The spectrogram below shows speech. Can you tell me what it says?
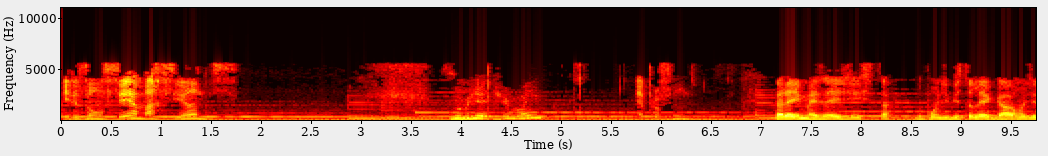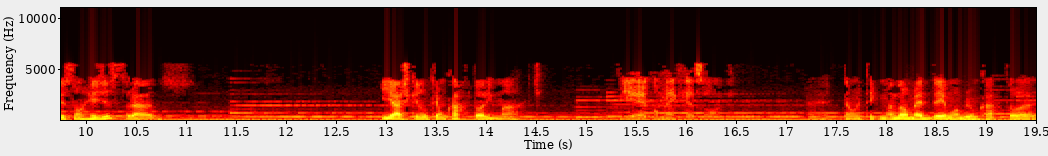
Eles vão ser marcianos? Subjetivo, hein? É profundo. Pera aí, mas aí a gente tá do ponto de vista legal onde eles são registrados. E acho que não tem um cartório em Marte. E é, como é que resolve? É, então tem que mandar o Damon abrir um cartório.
